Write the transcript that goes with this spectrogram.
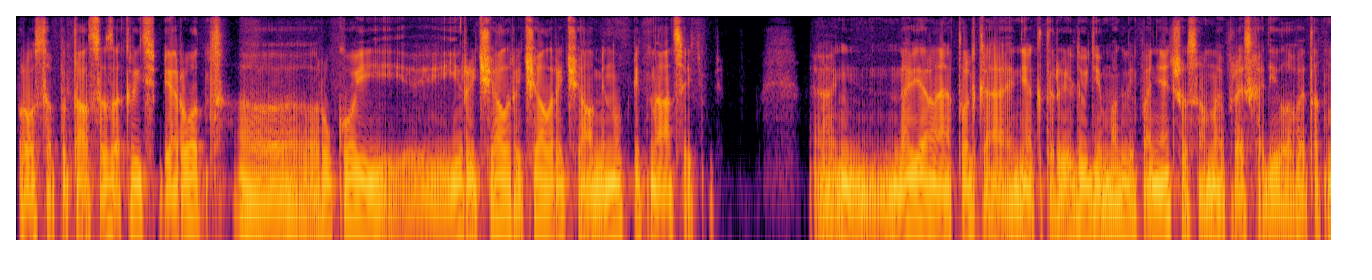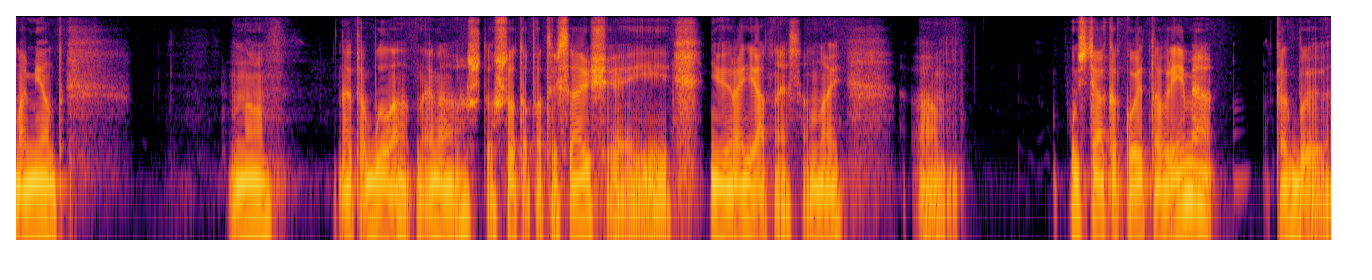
просто пытался закрыть себе рот э, рукой и, и рычал, рычал, рычал минут 15. Э, наверное, только некоторые люди могли понять, что со мной происходило в этот момент. Но это было, наверное, что, что-то потрясающее и невероятное со мной. Эм, спустя какое-то время, как бы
